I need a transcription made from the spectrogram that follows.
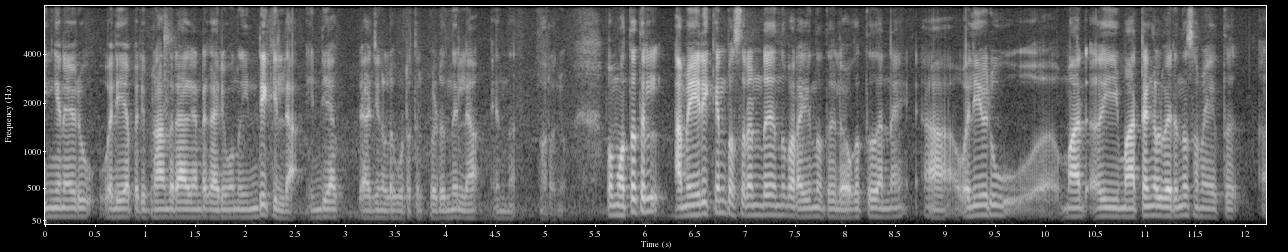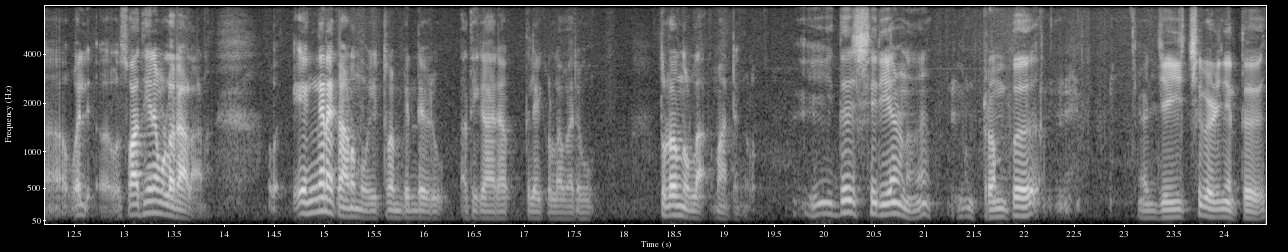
ഇങ്ങനെ ഒരു വലിയ പരിഭ്രാന്തരാകേണ്ട കാര്യമൊന്നും ഇന്ത്യക്കില്ല. ഇന്ത്യ രാജ്യങ്ങളുടെ കൂട്ടത്തിൽ പെടുന്നില്ല എന്ന് പറഞ്ഞു. അപ്പോൾ മൊത്തത്തിൽ അമേരിക്കൻ പ്രസിഡന്റ് എന്ന് പറയുന്നത് ലോകത്ത് തന്നെ വലിയൊരു ഈ മാറ്റങ്ങൾ വരുന്ന സമയത്ത് വലിയ സ്വാധീനമുള്ള ഒരാളാണ്. എങ്ങനെ കാണുന്നു ഈ ട്രംപിന്റെ ഒരു അധികാരത്തിലേക്കുള്ള വരവും? തുടർന്നുള്ള മാറ്റങ്ങളും. ഇത് ശരിയാണ്. ട്രംപ് ജയിച്ചു കഴിഞ്ഞിട്ട്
